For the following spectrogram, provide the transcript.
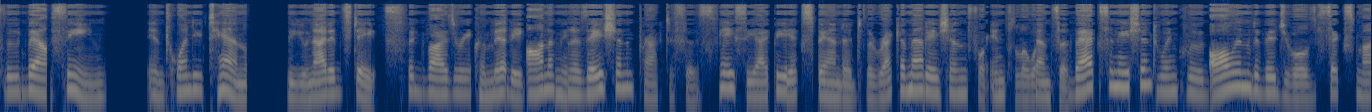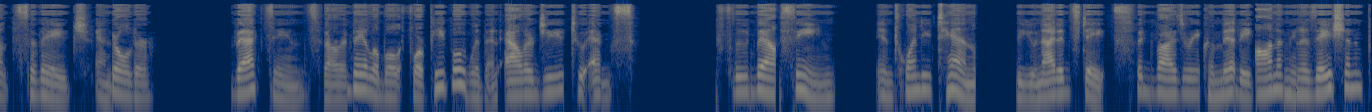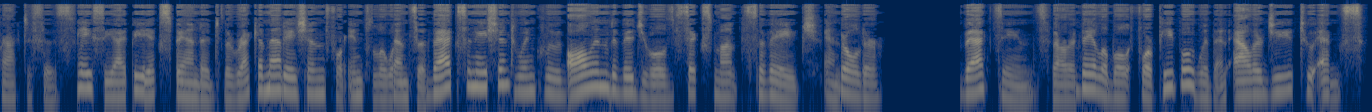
flu vaccine. In 2010, the United States Advisory Committee on Immunization Practices ACIP expanded the recommendation for influenza vaccination to include all individuals 6 months of age and older. Vaccines are available for people with an allergy to eggs. Flu vaccine. In 2010, the United States Advisory Committee on Immunization Practices ACIP expanded the recommendation for influenza vaccination to include all individuals 6 months of age and older. Vaccines are available for people with an allergy to eggs.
